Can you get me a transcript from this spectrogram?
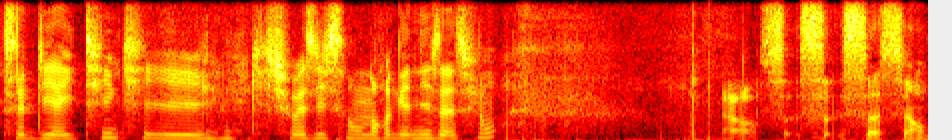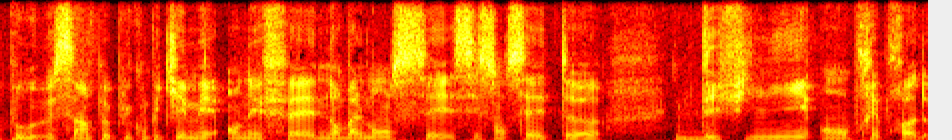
C'est le DIT qui, choisit son organisation? Alors ça, c'est un peu c'est un peu plus compliqué, mais en effet normalement c'est censé être euh, défini en pré-prod.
